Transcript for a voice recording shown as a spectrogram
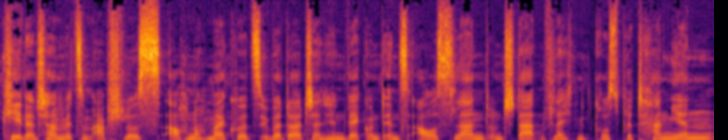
Okay, dann schauen wir zum Abschluss auch noch mal kurz über Deutschland hinweg und ins Ausland und starten vielleicht mit Großbritannien.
